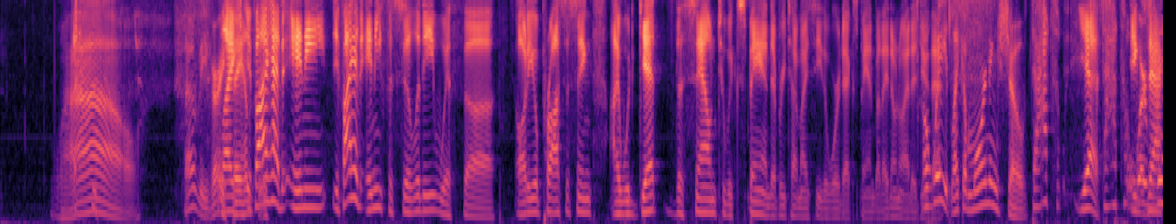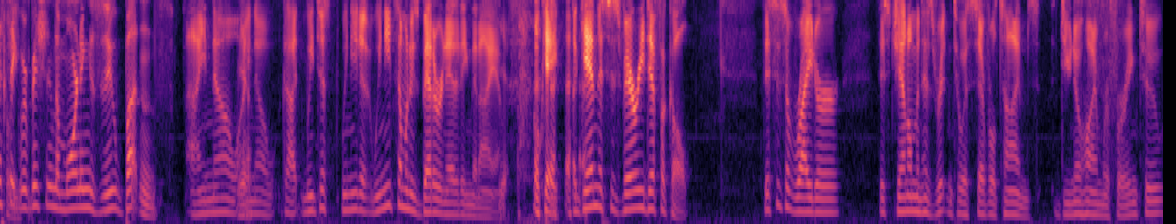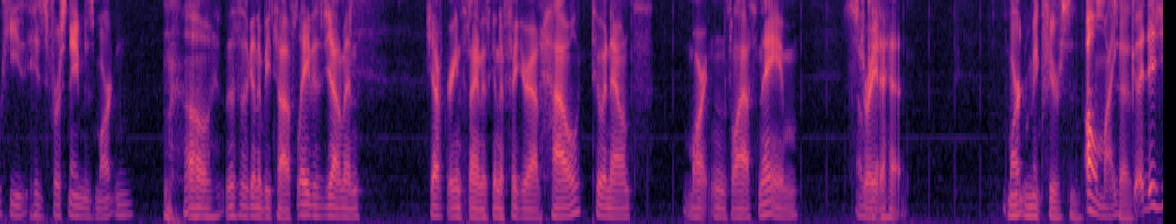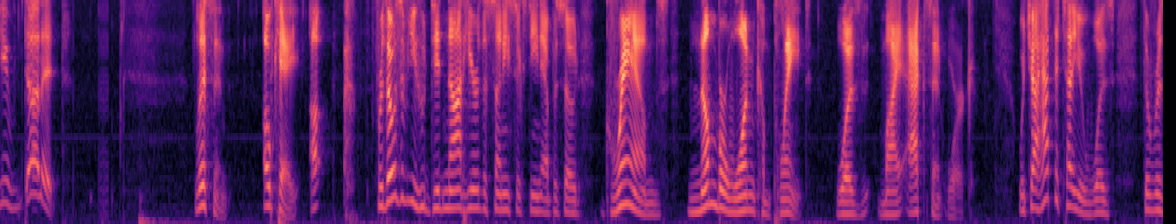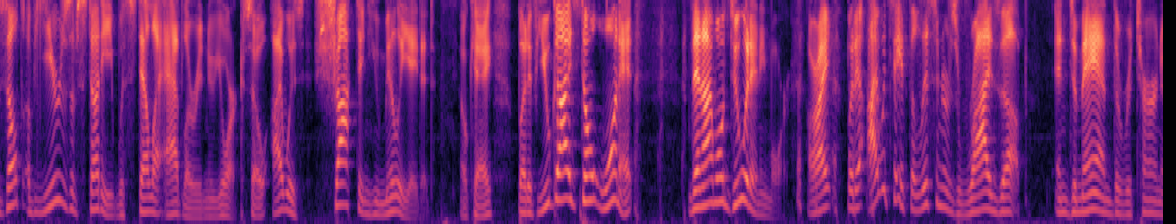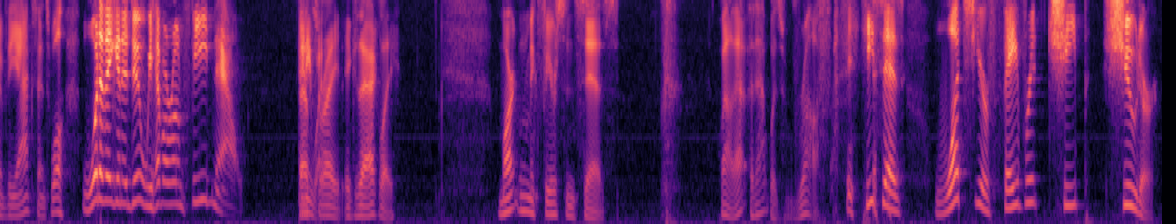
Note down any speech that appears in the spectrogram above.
Wow. that would be very like fancy. if I had any if I had any facility with uh, audio processing, I would get the sound to expand every time I see the word expand, but I don't know how to do Oh that. Oh wait, like a morning show. That's Yes, That's what exactly. we're missing. We're missing the morning zoo buttons. I know, I know. God, we just we need a we need someone who's better in editing than I am. okay, again, this is very difficult. This is a writer. This gentleman has written to us several times. Do you know who I'm referring to? He his first name is Martin. Oh, this is going to be tough. Ladies and gentlemen, Jeff Greenstein is going to figure out how to announce Martin's last name straight Okay. ahead. Martin McPherson. Oh my says. goodness, you've done it. Listen, okay. Uh, for those of you who did not hear the Sunny 16 episode, Graham's number one complaint was my accent work, which I have to tell you was the result of years of study with Stella Adler in New York. So I was shocked and humiliated. Okay. But if you guys don't want it, then I won't do it anymore. All right. But I would say if the listeners rise up and demand the return of the accents. Well, what are they going to do? We have our own feed now. That's Anyway. right. Exactly. Martin McPherson says, "Wow, that that was rough." He says, "What's your favorite cheap shooter?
